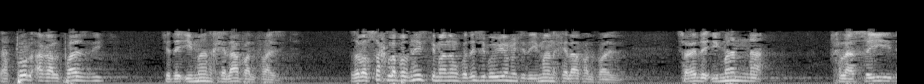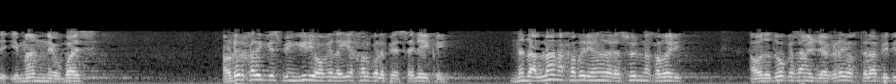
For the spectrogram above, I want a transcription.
دا ټول هغه الفاظ دي چې د ایمان خلاف الفاظ دي زبر سخت لفظ نه استعمالوم خو د سی بویم چې د ایمان خلاف الفاظ دي سره د ایمان نه خلاصي د ایمان نه وباس او ډېر خلک سپینګری هغه لګي خلکو له فیصله کوي نه د الله نه خبري نه د رسول نه خبري او د دوه کسانو جګړه او اختلاف دي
